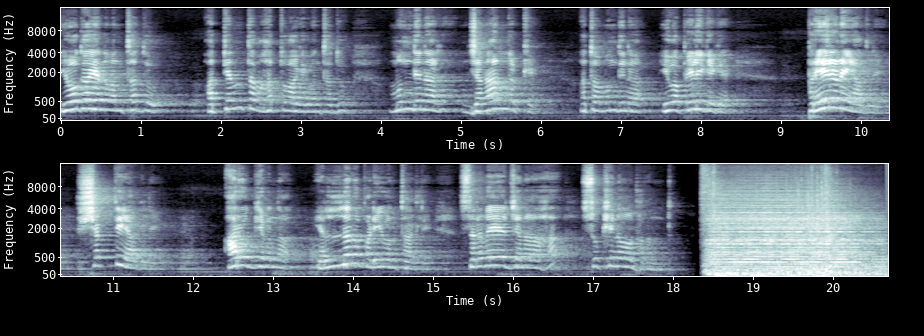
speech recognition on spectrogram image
ಯೋಗ ಎನ್ನುವಂಥದ್ದು ಅತ್ಯಂತ ಮಹತ್ವವಾಗಿರುವಂಥದ್ದು. ಮುಂದಿನ ಜನಾಂಗಕ್ಕೆ ಅಥವಾ ಮುಂದಿನ ಯುವ ಪೀಳಿಗೆಗೆ ಪ್ರೇರಣೆಯಾಗಲಿ, ಶಕ್ತಿಯಾಗಲಿ, ಆರೋಗ್ಯವನ್ನು ಎಲ್ಲರೂ ಪಡೆಯುವಂತಾಗಲಿ. ಸರ್ವೇ ಜನಾ ಸುಖಿನೋ ಭವಂತು.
